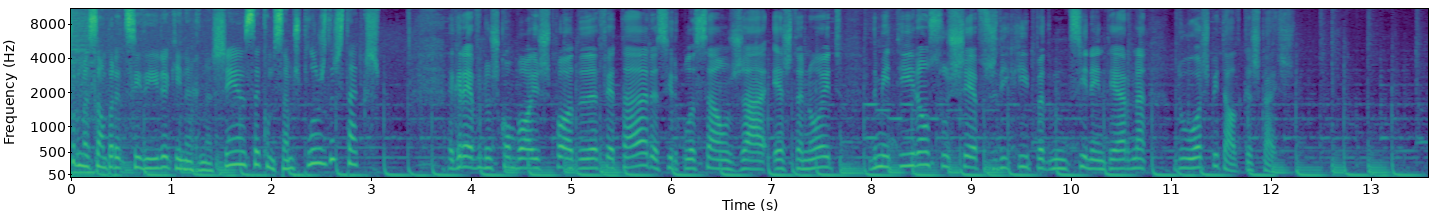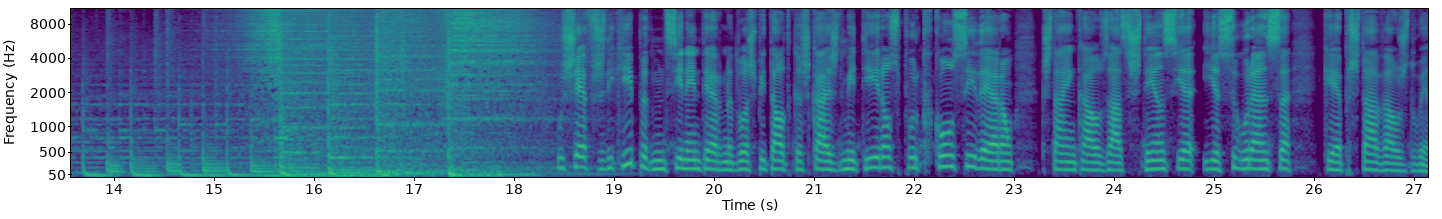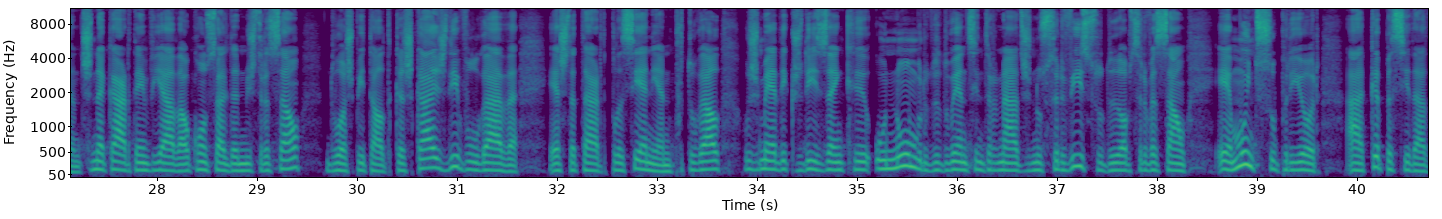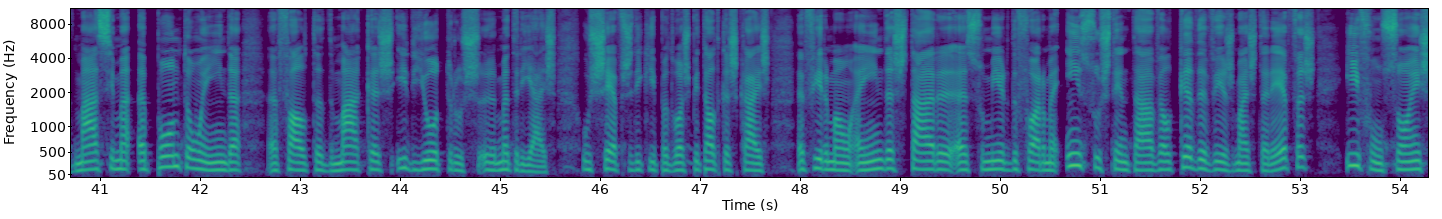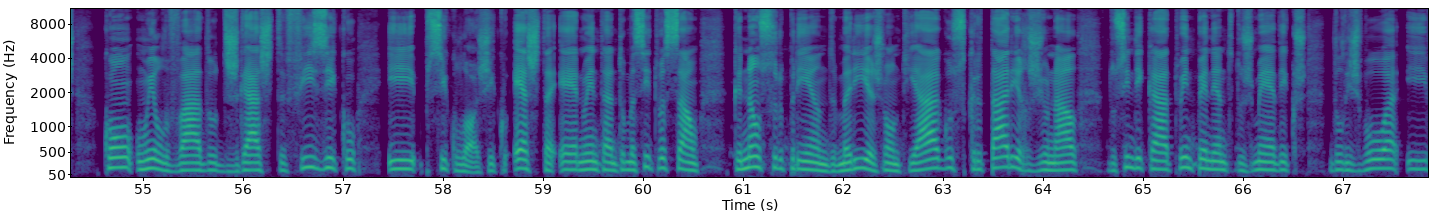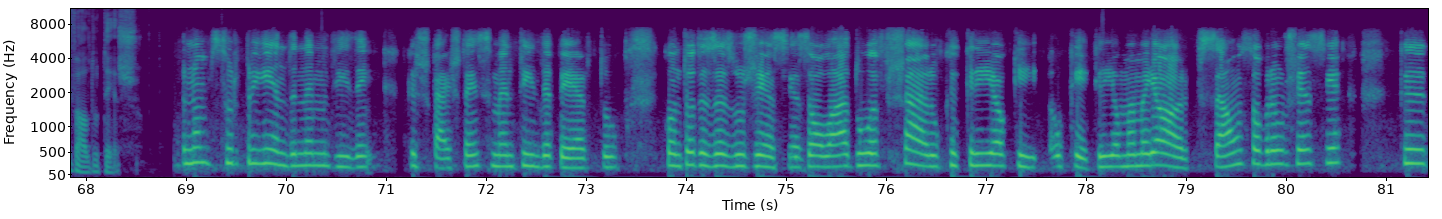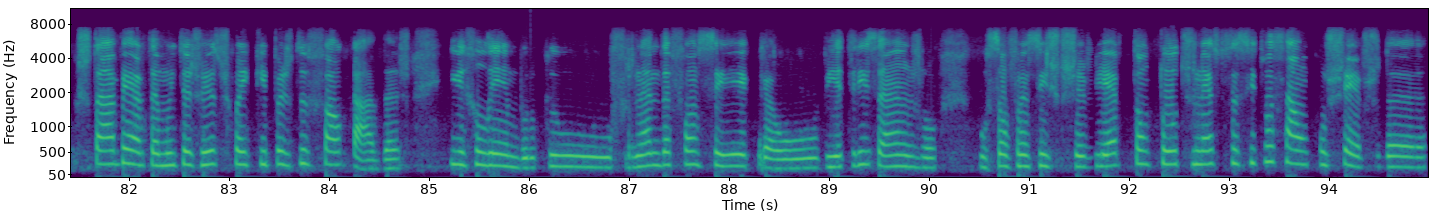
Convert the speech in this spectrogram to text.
Informação para decidir aqui na Renascença. Começamos pelos destaques. A greve nos comboios pode afetar a circulação já esta noite. Demitiram-se os chefes de equipa de medicina interna do Hospital de Cascais. Os chefes de equipa de medicina interna do Hospital de Cascais demitiram-se porque consideram que está em causa a assistência e a segurança que é prestada aos doentes. Na carta enviada ao Conselho de Administração do Hospital de Cascais, divulgada esta tarde pela CNN Portugal, os médicos dizem que o número de doentes internados no serviço de observação é muito superior à capacidade máxima, apontam ainda a falta de macas e de outros eh, materiais. Os chefes de equipa do Hospital de Cascais afirmam ainda estar a assumir de forma insustentável cada vez mais tarefas e funções com um elevado desgaste físico e psicológico. Esta é, no entanto, uma situação que não surpreende Maria João Tiago, secretária regional do Sindicato Independente dos Médicos de Lisboa e Valdo Tejo. Não me surpreende na medida em que Cascais tem-se mantido aberto, com todas as urgências ao lado, a fechar, o que cria o quê? O quê? Cria uma maior pressão sobre a urgência que, que, está aberta muitas vezes com equipas defalcadas. E relembro que o Fernando da Fonseca, o Beatriz Ângelo, o São Francisco Xavier estão todos nessa situação, com os chefes da,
